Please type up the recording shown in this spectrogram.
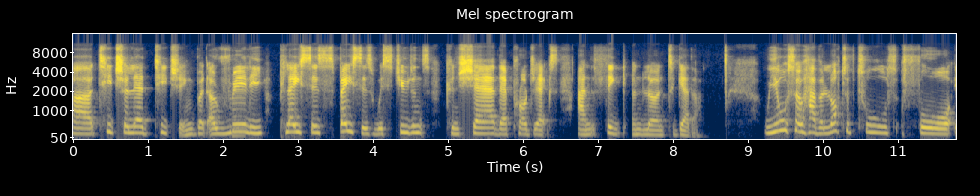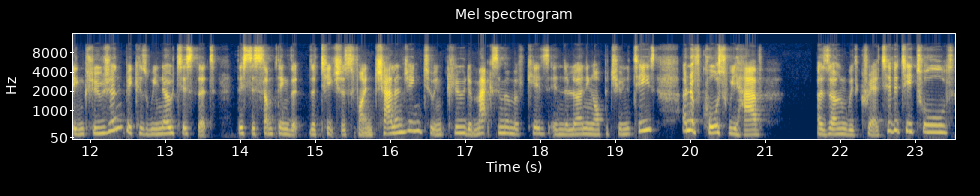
uh, teacher-led teaching, but are really places, spaces where students can share their projects and think and learn together. We also have a lot of tools for inclusion because we notice that this is something that the teachers find challenging to include a maximum of kids in the learning opportunities. And of course, we have a zone with creativity tools.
